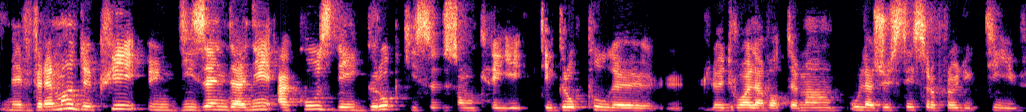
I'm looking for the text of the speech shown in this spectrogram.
mais, vraiment depuis une dizaine d'années, à cause des groupes qui se sont créés, des groupes pour le, le droit à l'avortement ou la justice reproductive.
